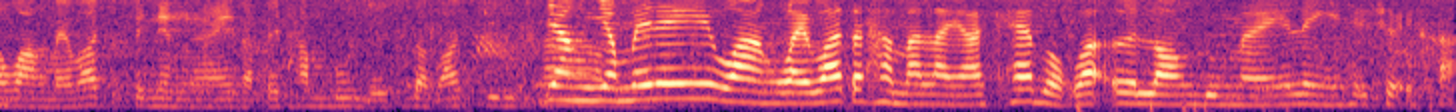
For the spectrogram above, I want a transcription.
ระวังไหมว่าจะเป็นยังไงแบบไปทำบุญหรือแบบว่ากินข้าวยังยังไม่ได้วางไว้ว่าจะทำอะไรอะแค่บอกว่าเออลองดูไหมอะไรอย่างเงี้ยเฉยๆค่ะ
